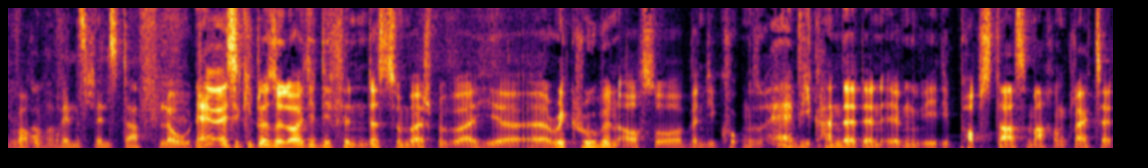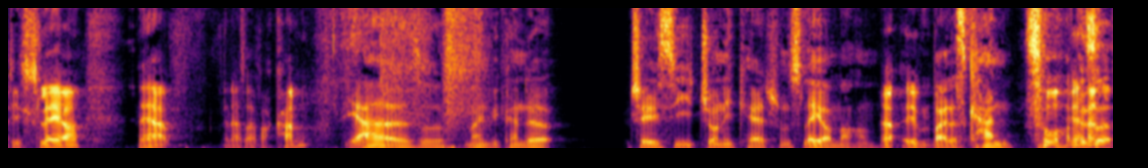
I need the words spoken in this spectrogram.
warum? Aber auch wenn es da float, Naja, es gibt ja so Leute, die finden das zum Beispiel bei hier äh, Rick Rubin auch so, wenn die gucken so, hä, wie kann der denn irgendwie die Popstars machen und gleichzeitig Slayer? Naja, wenn er es einfach kann. Ja, also, ich meine, wie kann der JC, Johnny Cash und Slayer machen? Ja, eben. Weil das kann. So, also,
